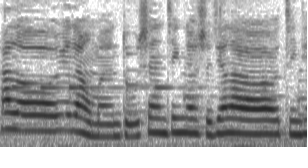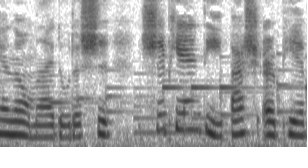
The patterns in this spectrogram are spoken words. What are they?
Hello，又到我们读圣经的时间了。今天呢，我们来读的是诗篇第八十二篇。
